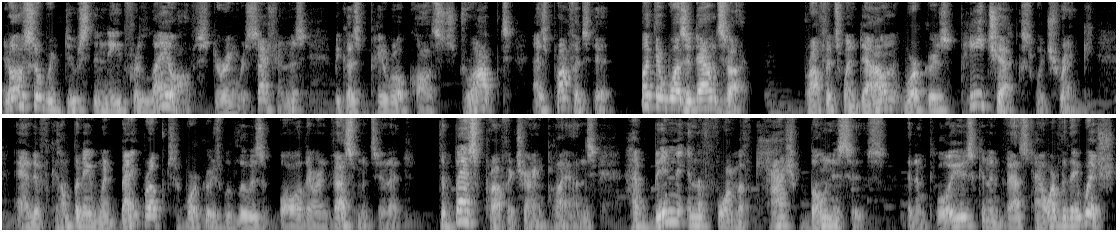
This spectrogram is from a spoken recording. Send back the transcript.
It also reduced the need for layoffs during recessions because payroll costs dropped as profits did. But there was a downside. Profits went down, workers' paychecks would shrink. And if a company went bankrupt, workers would lose all their investments in it. The best profit-sharing plans have been in the form of cash bonuses that employees can invest however they wish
